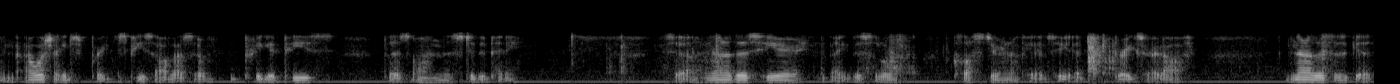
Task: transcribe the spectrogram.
And I wish I could just break this piece off. That's a pretty good piece, but it's on the stupid penny. So none of this here, like this little cluster. And okay, let's see, that breaks right off. None of this is good.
